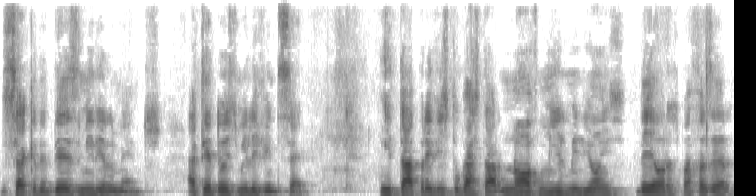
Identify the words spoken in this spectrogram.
de cerca de 10 mil elementos até 2027. E está previsto gastar 9 mil milhões de euros para fazer,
